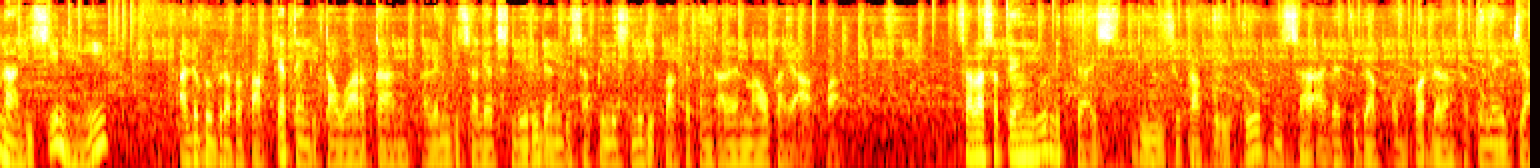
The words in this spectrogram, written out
Nah di sini ada beberapa paket yang ditawarkan. Kalian bisa lihat sendiri dan bisa pilih sendiri paket yang kalian mau kayak apa. Salah satu yang unik guys di Sukaku itu bisa ada tiga kompor dalam satu meja.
